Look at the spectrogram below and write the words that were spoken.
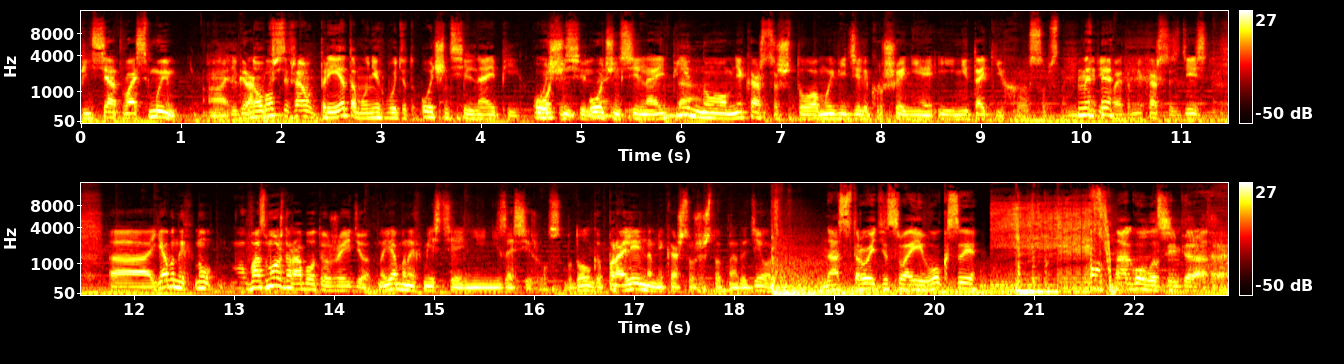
58-м э, игроком. Но все равно при этом у них будет очень сильный IP. очень, сильный очень IP. сильный IP, Да. но мне кажется, что мы видели крушение и не таких, э, собственно, империй, поэтому мне кажется, здесь э, я бы на их, ну, возможно, работа уже идет, но я бы на их месте не, не засиживался бы долго. Параллельно, мне кажется, уже что-то надо делать. Настройте свои воксы на голос императора.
